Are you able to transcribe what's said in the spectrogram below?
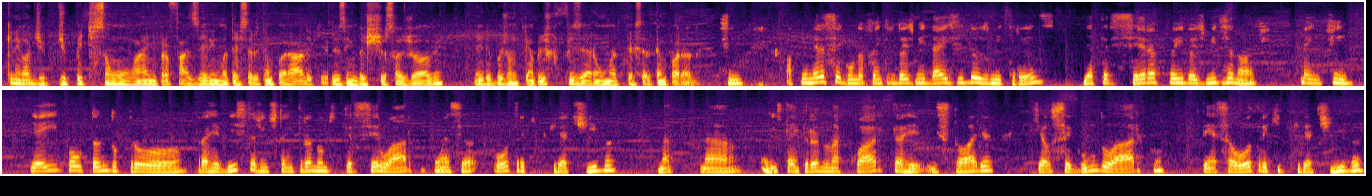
aquele negócio de, de petição online para fazerem uma terceira temporada, que é desenho da Justiça Jovem. E aí depois de um tempo eles fizeram uma terceira temporada. Sim. A primeira e a segunda foi entre 2010 e 2013 e a terceira foi em 2019. Bem, enfim. E aí, voltando para a revista, a gente está entrando no terceiro arco com essa outra equipe criativa, na na, a gente está entrando na quarta história, que é o segundo arco, tem essa outra equipe criativa.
